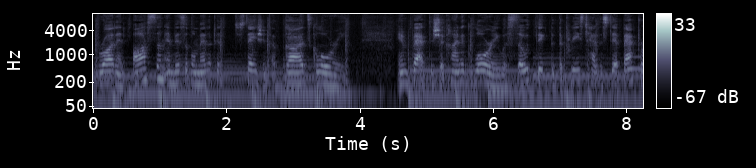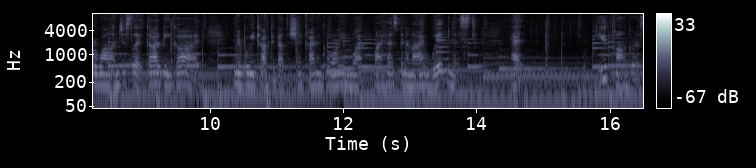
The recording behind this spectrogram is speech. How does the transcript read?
brought an awesome and visible manifestation of God's glory. In fact, the Shekinah glory was so thick that the priest had to step back for a while and just let God be God. Remember, we talked about the Shekinah glory and what my husband and I witnessed at youth congress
